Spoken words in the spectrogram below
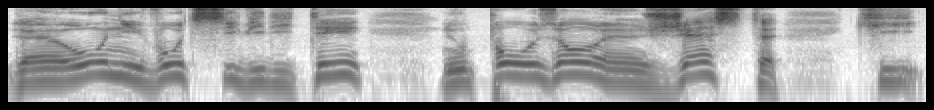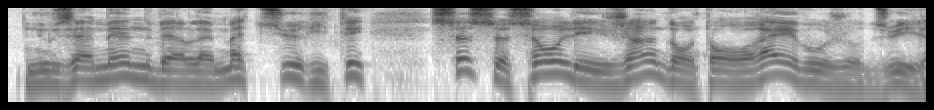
d'un haut niveau de civilité, nous posons un geste qui nous amène vers la maturité. Ça, ce sont les gens dont on rêve aujourd'hui.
